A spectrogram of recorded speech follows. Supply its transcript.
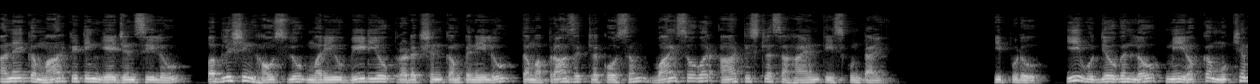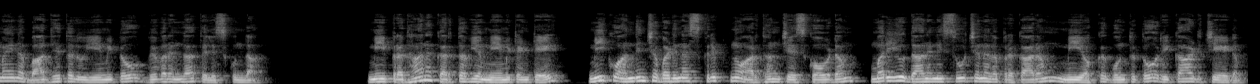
అనేక మార్కెటింగ్ ఏజెన్సీలు పబ్లిషింగ్ హౌస్లు మరియు వీడియో ప్రొడక్షన్ కంపెనీలు తమ ప్రాజెక్టుల కోసం వాయిస్ ఓవర్ ఆర్టిస్టుల సహాయం తీసుకుంటాయి. ఇప్పుడు ఈ ఉద్యోగంలో మీ యొక్క ముఖ్యమైన బాధ్యతలు ఏమిటో వివరంగా తెలుసుకుందాం. మీ ప్రధాన కర్తవ్యం ఏమిటంటే మీకు అందించబడిన స్క్రిప్ట్ను అర్థం చేసుకోవడం మరియు దానిని సూచనల ప్రకారం మీ యొక్క గొంతుతో రికార్డ్ చేయడం.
